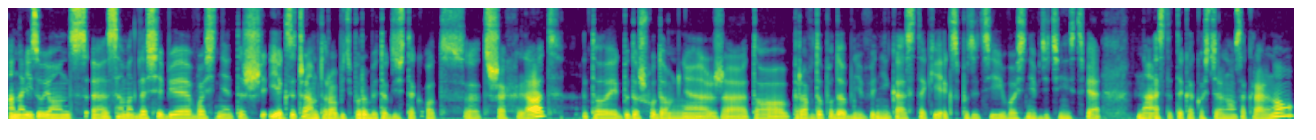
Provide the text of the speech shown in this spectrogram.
Analizując e, sama dla siebie, właśnie też jak zaczęłam to robić, bo robię to gdzieś tak od e, trzech lat, to jakby doszło do mnie, że to prawdopodobnie wynika z takiej ekspozycji właśnie w dzieciństwie na estetykę kościelną, sakralną,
